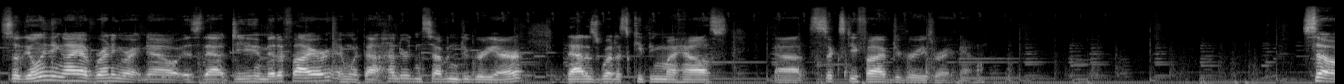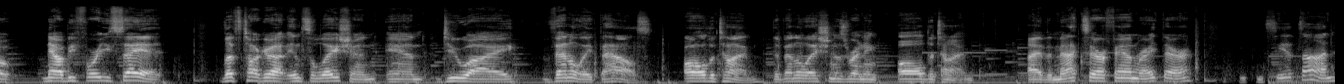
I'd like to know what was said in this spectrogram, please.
so the only thing I have running right now is that dehumidifier and with that 107 degree air that is what is keeping my house at 65 degrees right now so now before you say it let's talk about insulation and do I ventilate the house all the time the ventilation is running all the time I have a Maxxair fan right there. You can see it's on.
